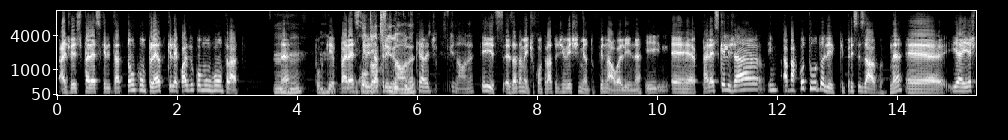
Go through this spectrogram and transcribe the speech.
Às vezes parece que ele tá tão completo que ele é quase como um contrato, né? uhum. né? Porque uhum. parece o que ele já previu final, tudo né? que era de final, né? Isso, exatamente, o contrato de investimento final ali, né? E é, parece que ele já abarcou tudo ali que precisava, né? É, e aí as,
